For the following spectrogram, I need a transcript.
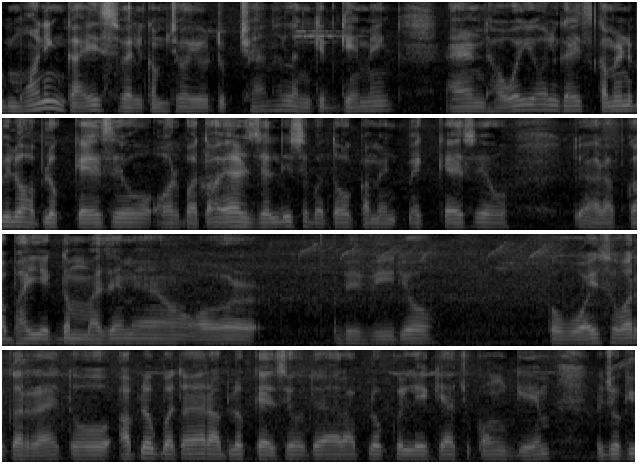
Good morning guys welcome to YouTube channel Ankit gaming and how you all guys comment below आप लोग कैसे हो? और बताओ यार, जल्दी से बताओ कमेंट में कैसे हो? तो यार, आपका भाई एकदम मज़े में है और अभी वीडियो को वॉइस ओवर कर रहा है। तो आप लोग बताओ यार, आप लोग कैसे हो? तो यार, आप लोग को लेके आ चुका हूँ गेम जो कि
